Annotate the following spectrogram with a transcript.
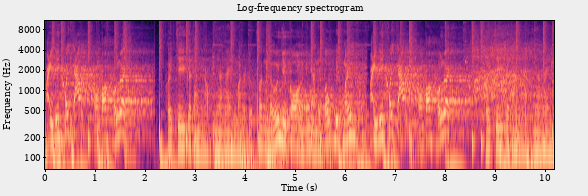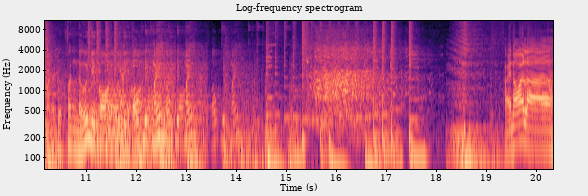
Mày đi khỏi cháu, Còn con bận đây. Phải chi cái thằng Ngọc nhà này mà nó được phân nửa như con là cái nhà này tốt biết mấy. Mày đi khỏi cháu. Còn con bận đây Phải chi cái thằng Ngọc nhà này mà nó được phân nửa như con là cái nhà này tốt biết mấy. Tốt biết mấy. Tốt biết mấy. Phải nói là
